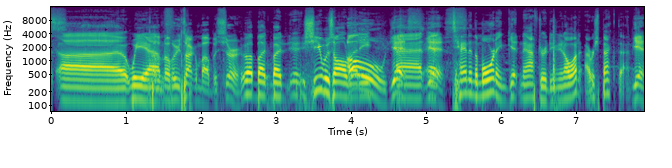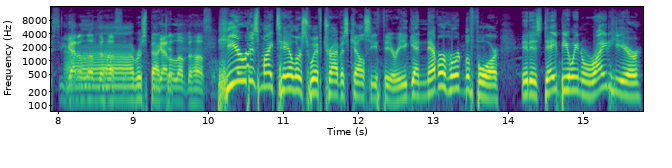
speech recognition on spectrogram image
Yes. Uh, we I don't know who you're talking about, but sure. Uh, but but uh, she was already Oh, yes, at, at 10 in the morning getting after it. And you know what? I respect that. Yes, you gotta love the hustle. I respect You gotta it. love the hustle. Here is my Taylor Swift Travis Kelce theory. Again, never heard before. It is debuting right here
